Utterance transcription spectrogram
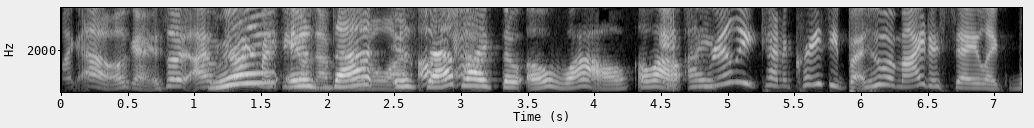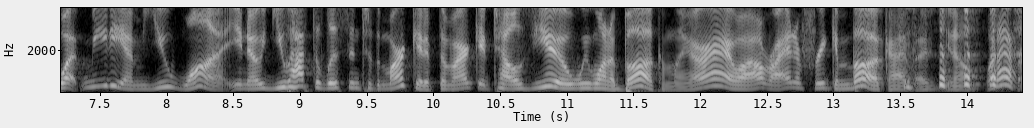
like, oh, okay. So I'm really is that, that is oh, that yeah. like the oh wow oh wow it's I, really kind of crazy. But who am I to say like what medium you want? You know, you have to listen to the market. If the market tells you we want a book, I'm like, all right, well, I'll write a freaking book. I, you know, whatever.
